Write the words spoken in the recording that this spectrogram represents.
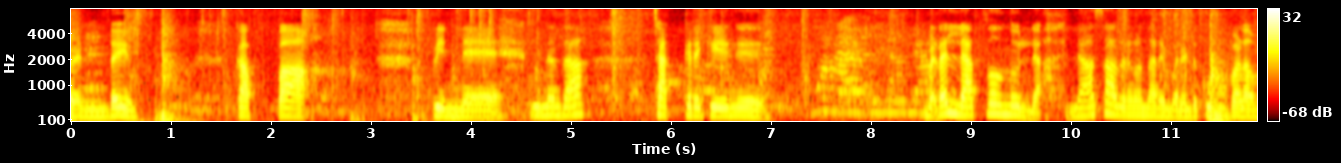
വെണ്ടയും കപ്പ പിന്നെ പിന്നെന്താ? ചക്കരക്കിഴങ്ങ്. ഇവിടെ ഇല്ലാത്തതൊന്നുമില്ല എല്ലാ സാധനങ്ങളും എന്ന് പറയുമ്പോൾ ഉണ്ട്. കുമ്പളം.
